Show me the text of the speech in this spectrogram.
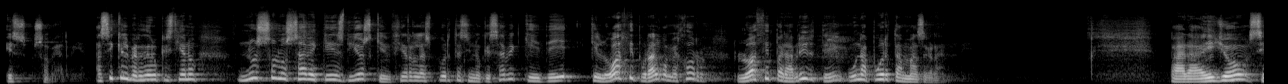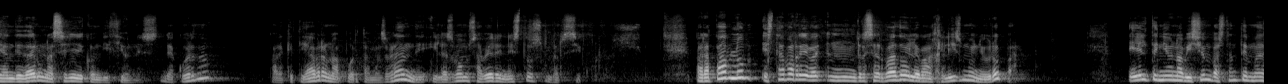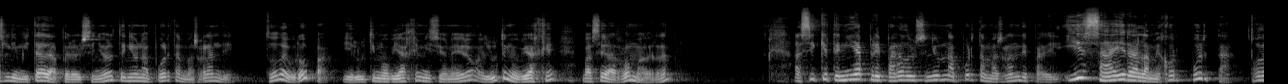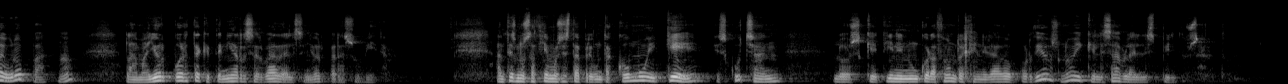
es soberbia. Así que el verdadero cristiano no solo sabe que es Dios quien cierra las puertas, sino que sabe que, que lo hace por algo mejor, lo hace para abrirte una puerta más grande. Para ello se han de dar una serie de condiciones, ¿de acuerdo? Para que te abra una puerta más grande, y las vamos a ver en estos versículos. Para Pablo estaba reservado el evangelismo en Europa. Él tenía una visión bastante más limitada, pero el Señor tenía una puerta más grande, toda Europa. Y el último viaje misionero, el último viaje va a ser a Roma, ¿verdad? Así que tenía preparado el Señor una puerta más grande para él. Y esa era la mejor puerta, toda Europa, ¿no? La mayor puerta que tenía reservada el Señor para su vida. Antes nos hacíamos esta pregunta, ¿cómo y qué escuchan los que tienen un corazón regenerado por Dios, ¿no? Y que les habla el Espíritu Santo.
